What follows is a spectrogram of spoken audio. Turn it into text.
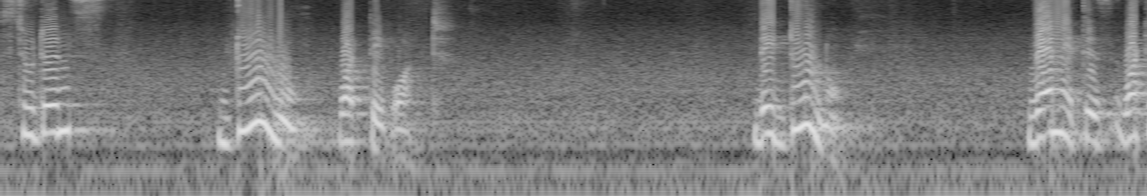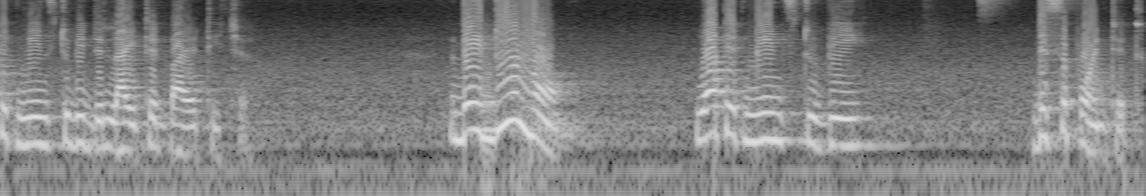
students do know what they want they do know when it is what it means to be delighted by a teacher. They do know what it means to be disappointed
